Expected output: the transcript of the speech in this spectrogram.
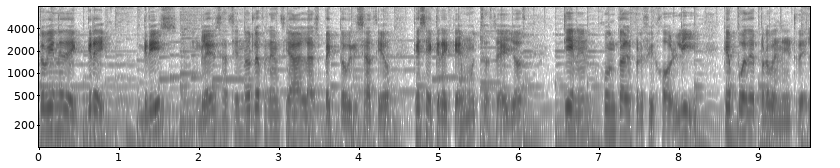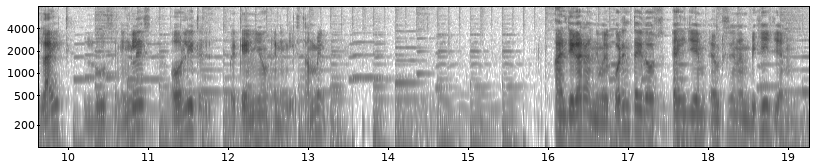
proviene de Grey, gris en inglés haciendo referencia al aspecto grisáceo que se cree que muchos de ellos tienen junto al prefijo li que puede provenir de light, luz en inglés, o little, pequeño en inglés también. Al llegar al nivel 42, el gem evoluciona en.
